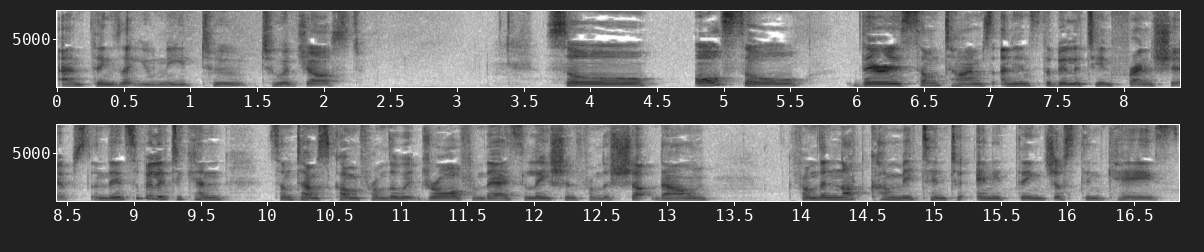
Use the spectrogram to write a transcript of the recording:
and things that you need to to adjust. So also there is sometimes an instability in friendships, and the instability can sometimes come from the withdrawal, from the isolation, from the shutdown, from the not committing to anything just in case.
